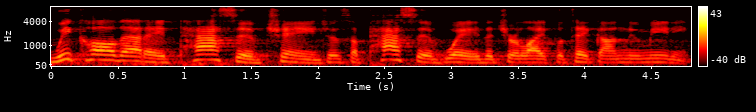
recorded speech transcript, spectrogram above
We call that a passive change. It's a passive way that your life will take on new meaning.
